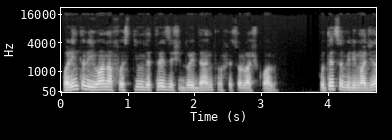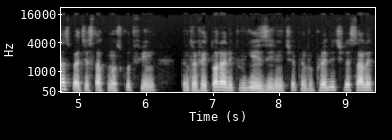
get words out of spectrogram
Părintele Ioan a fost timp de 32 de ani profesor la școală. Puteți să vi-l imaginați pe acesta cunoscut fiind pentru efectuarea liturgiei zilnice, pentru predicile sale,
